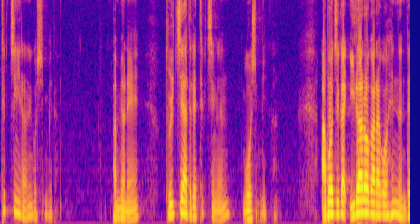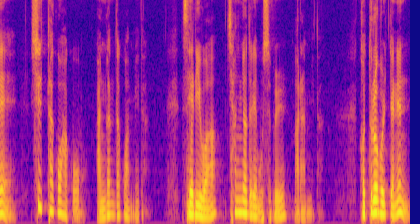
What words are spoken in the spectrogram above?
특징이라는 것입니다. 반면에 둘째 아들의 특징은 무엇입니까? 아버지가 일하러 가라고 했는데 싫다고 하고 안 간다고 합니다. 세리와 창녀들의 모습을 말합니다. 겉으로 볼 때는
